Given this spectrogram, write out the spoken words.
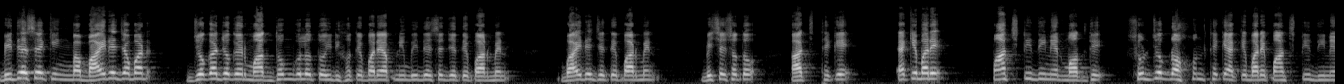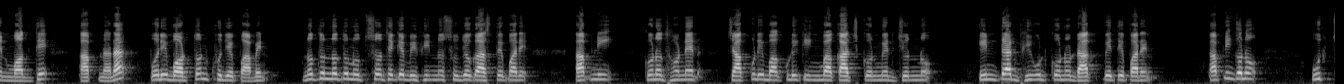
বিদেশে কিংবা বাইরে যাবার যোগাযোগের মাধ্যমগুলো তৈরি হতে পারে। আপনি বিদেশে যেতে পারবেন, বাইরে যেতে পারবেন। বিশেষত আজ থেকে একেবারে পাঁচটি দিনের মধ্যে সূর্যগ্রহণ থেকে একেবারে পাঁচটি দিনের মধ্যে আপনারা পরিবর্তন খুঁজে পাবেন। নতুন নতুন উৎস থেকে বিভিন্ন সুযোগ আসতে পারে। আপনি কোনো ধরনের চাকরি বাকরি কিংবা কাজকর্মের জন্য ইন্টারভিউর কোনো ডাক পেতে পারেন। আপনি কোনো উচ্চ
